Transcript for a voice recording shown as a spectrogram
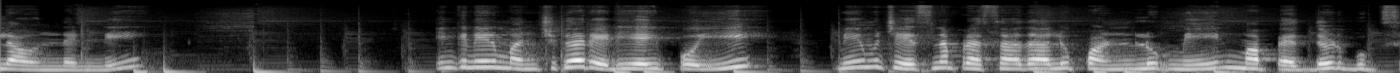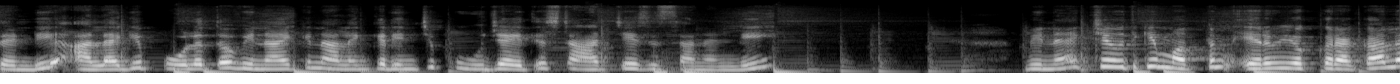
ఇలా ఉందండి. ఇంక నేను మంచిగా రెడీ అయిపోయి మేము చేసిన ప్రసాదాలు పండ్లు మెయిన్ మా పెద్దోడు బుక్స్ అండి. అలాగే పూలతో వినాయకుని అలంకరించి పూజ అయితే స్టార్ట్ చేసేసానండి. వినాయక చవితికి మొత్తం ఇరవై ఒక్క రకాల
